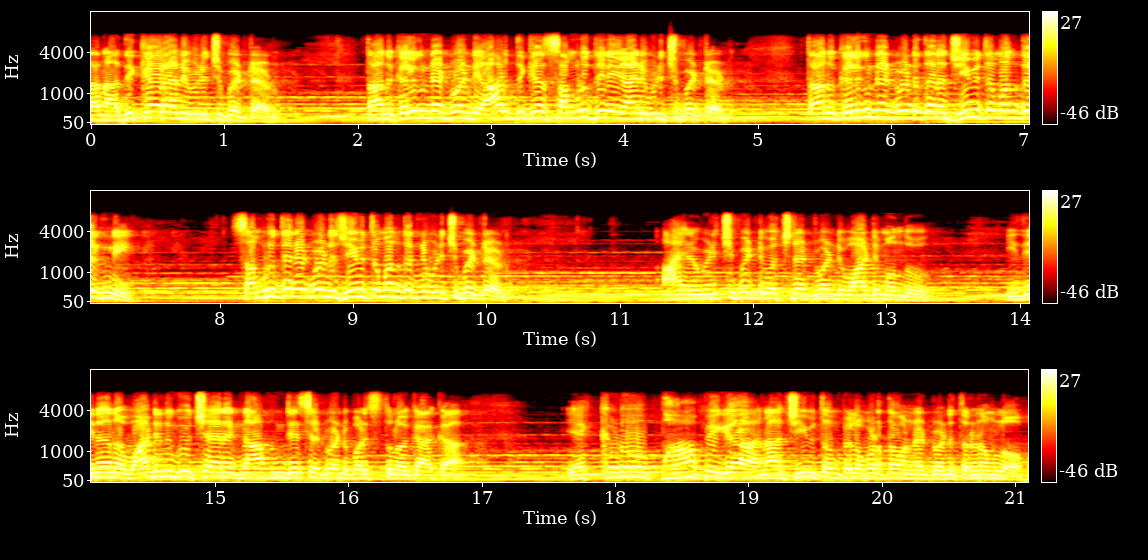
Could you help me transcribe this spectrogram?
తన అధికారాన్ని విడిచిపెట్టాడు. తాను కలిగినటువంటి ఆర్థిక సమృద్ధిని ఆయన విడిచిపెట్టాడు. తాను కలిగి ఉన్నటువంటి తన జీవితం అంతటిని సమృద్ధి అయినటువంటి జీవితం అంతటిని విడిచిపెట్టాడు. ఆయన విడిచిపెట్టి వచ్చినటువంటి వాటి ముందు ఈ దినాన వాటిని గురించి ఆయన జ్ఞాపకం చేసేటువంటి పరిస్థితిలో కాక ఎక్కడో పాపిగా నా జీవితం పిలువబడతా ఉన్నటువంటి తరుణంలో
